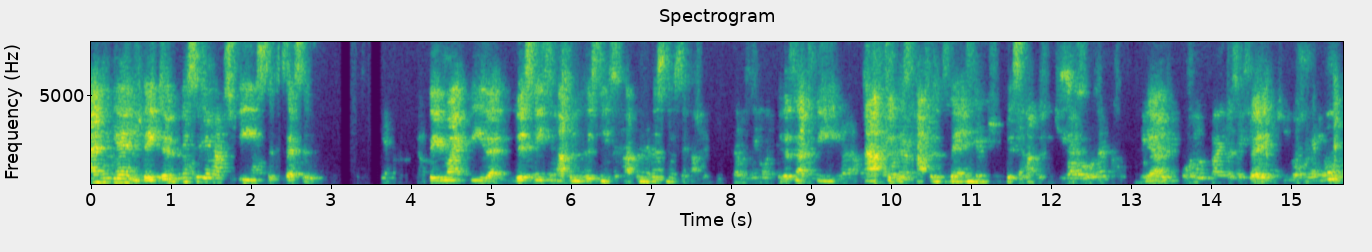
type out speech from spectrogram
And again, they don't necessarily have to be successive. They might be that this needs to happen, this needs to happen, this needs to happen. It doesn't have to be after this happens, then this happens. Yeah? Say, you've already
